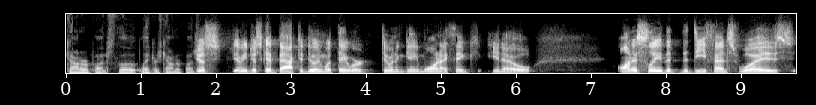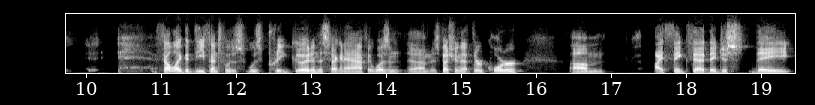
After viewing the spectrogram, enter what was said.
counterpunch the Lakers counterpunch. Just I mean, just get back to doing what they were doing in game one. I think, you know, honestly the the defense was I felt like the defense was was pretty good in the second half. It wasn't um, especially in that third quarter. Um, I think that they just they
